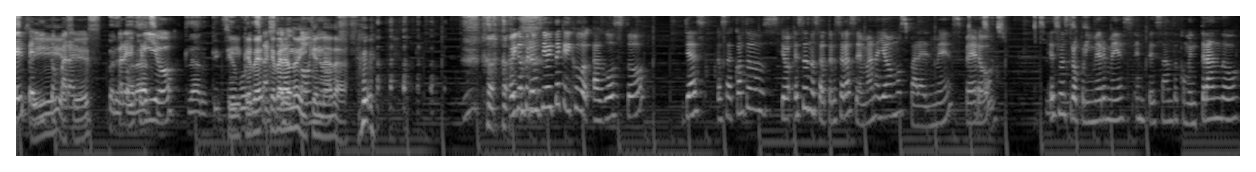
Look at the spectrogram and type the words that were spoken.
sí, el pelito Sí, para, el, para frío. Claro, qué, qué, qué el verano y qué nada. Oigan, pero sí, ahorita que dijo agosto, ya es, o sea, ¿cuántos? lleva- Esta es nuestra tercera semana, ya vamos para el mes, pero es. Nuestro primer mes empezando, como entrando.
